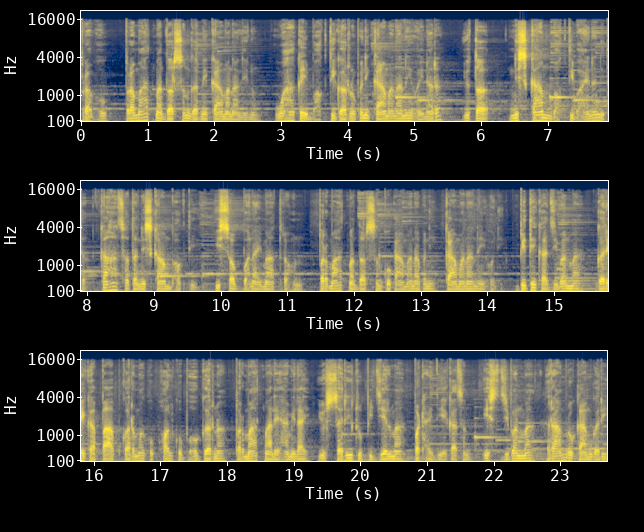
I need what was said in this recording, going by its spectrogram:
प्रभु परमात्मा दर्शन गर्ने कामना लिनु उहाँकै भक्ति गर्नु पनि कामना नै होइन र यो त निष्काम भक्ति भएन नि त। कहाँ छ त निष्काम भक्ति? यी सब भनाइ मात्र हुन्। परमात्मा दर्शनको कामना पनि कामना नै हो नि। बितेका जीवनमा गरेका पाप कर्मको फलको भोग गर्न परमात्माले हामीलाई यो शरीर रूपी जेलमा पठाइदिएका छन्। यस जीवनमा राम्रो काम गरी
